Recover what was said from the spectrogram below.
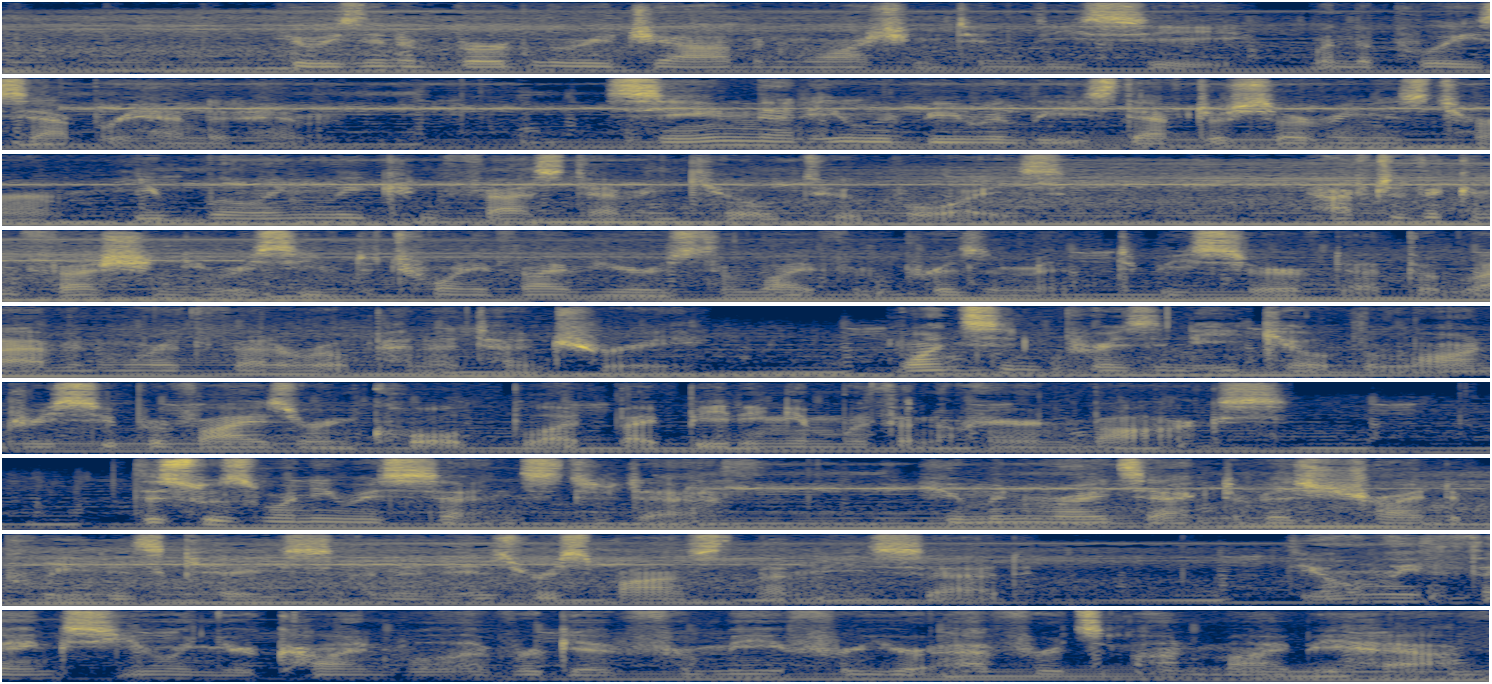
He was in a burglary job in Washington, D.C., when the police apprehended him. Seeing that he would be released after serving his term, he willingly confessed to having killed two boys. After the confession, he received a 25 years to life imprisonment to be served at the Leavenworth Federal Penitentiary. Once in prison, he killed the laundry supervisor in cold blood by beating him with an iron box. This was when he was sentenced to death. Human rights activists tried to plead his case, and in his response to them, he said, The only thanks you and your kind will ever get from me for your efforts on my behalf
